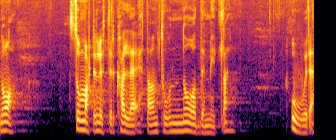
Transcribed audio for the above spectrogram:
nå, som Martin Luther kaller et av de to nådemidlene. Ordet.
